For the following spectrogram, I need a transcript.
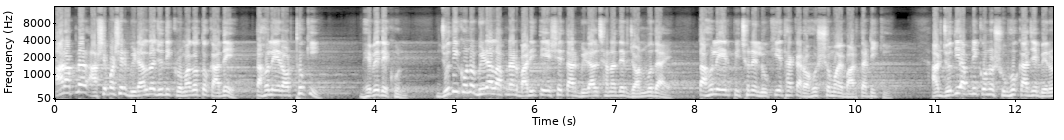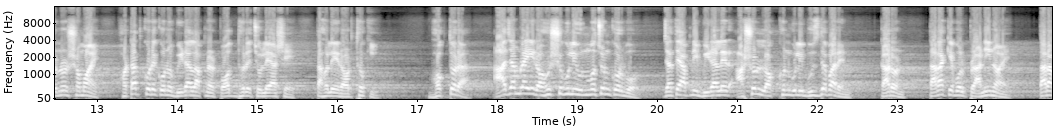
আর আপনার আশেপাশের বিড়ালরা যদি ক্রমাগত কাঁদে, তাহলে এর অর্থ কি? ভেবে দেখুন, যদি কোনো বিড়াল আপনার বাড়িতে এসে তার বিড়াল ছানাদের জন্ম দেয়, তাহলে এর পিছনে লুকিয়ে থাকা রহস্যময় বার্তাটি কি? আর যদি আপনি কোনো শুভ কাজে বেরোনোর সময় হঠাৎ করে কোনো বিড়াল আপনার পথ ধরে চলে আসে, তাহলে এর অর্থ কি? ভক্তরা, আজ আমরা এই রহস্যগুলি উন্মোচন করব, যাতে আপনি বিড়ালের আসল লক্ষণগুলি বুঝতে পারেন, কারণ তারা কেবল প্রাণী নয়, তারা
